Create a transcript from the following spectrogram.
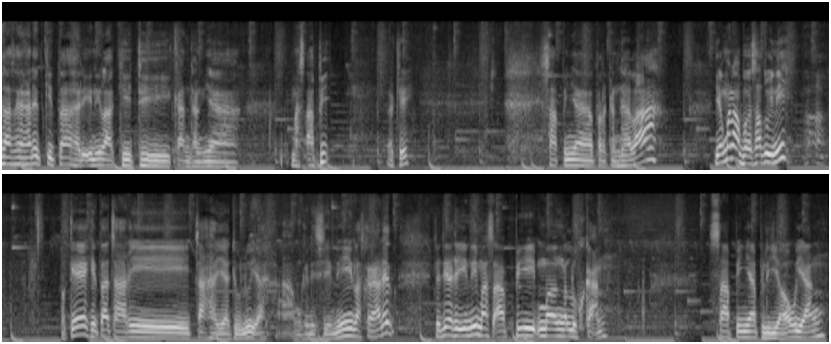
Laskar Ngarit kita hari ini lagi di kandangnya Mas Abi. Oke. Sapinya terkendala. Yang mana bos satu ini? Oke, kita cari cahaya dulu ya. Nah, mungkin di sini Laskar Ngarit. Jadi hari ini Mas Abi mengeluhkan sapinya beliau yang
